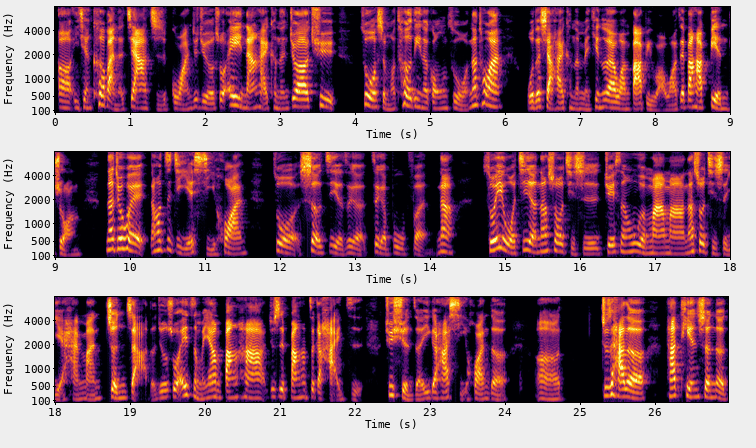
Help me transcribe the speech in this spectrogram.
呃以前刻板的价值观，就觉得说，哎，男孩可能就要去做什么特定的工作。那突然我的小孩可能每天都在玩芭比娃娃，在帮他变装，那就会，然后自己也喜欢做设计的这个这个部分。那所以我记得那时候，其实 Jason Wu 的妈妈那时候其实也还蛮挣扎的，就是说，哎，怎么样帮他，就是帮他这个孩子去选择一个他喜欢的，呃，就是他的他天生的。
